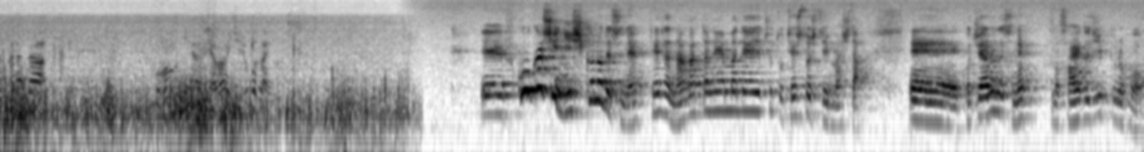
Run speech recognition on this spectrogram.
なかなか、えー、趣のある山道でございます。えー、福岡市西区のですね、低山長種山でちょっとテストしてみました。えー、こちらのですね、ま、サイドジップの方、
